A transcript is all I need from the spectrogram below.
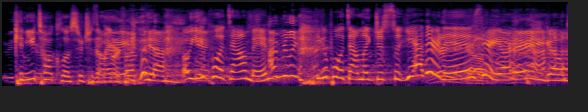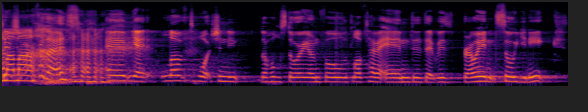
It was Can so you cool. talk closer to the Sorry. microphone? Yeah. Oh, you can pull it down, babe. I'm really You can pull it down, like just. So, yeah, there, There it you go. There you are. There you go, for mama. this. um, yeah, loved watching the whole story unfold. Loved how it ended. It was brilliant. So unique to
